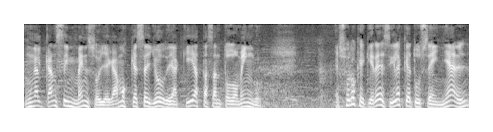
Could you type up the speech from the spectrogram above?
un alcance inmenso, llegamos, qué sé yo, de aquí hasta Santo Domingo. Eso lo que quiere decir es que tu señal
